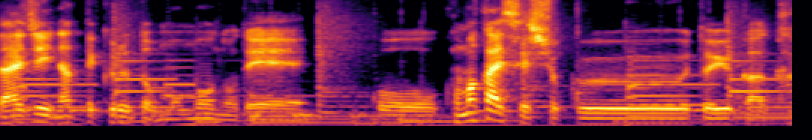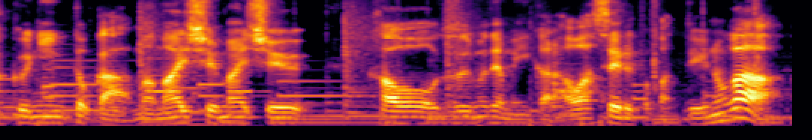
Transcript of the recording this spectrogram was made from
大事になってくるとも思うのでこう細かい接触というか確認とか、まあ、毎週毎週顔を Zoom でもいいから合わせるとかっていうのが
